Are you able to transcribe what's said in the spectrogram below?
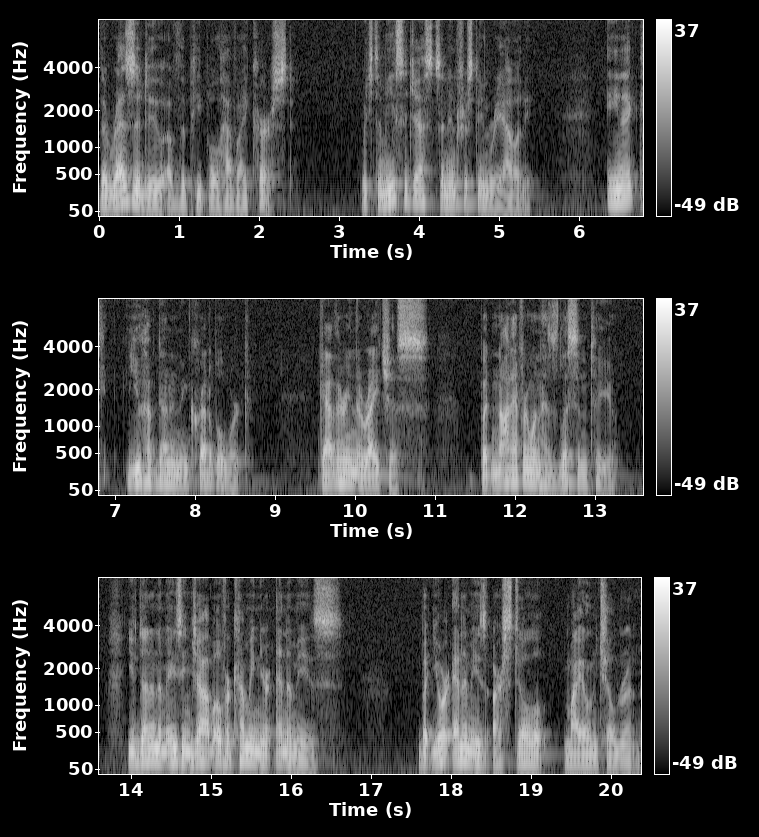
the residue of the people have I cursed. Which to me suggests an interesting reality. Enoch, you have done an incredible work, gathering the righteous, but not everyone has listened to you. You've done an amazing job overcoming your enemies, but your enemies are still my own children.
